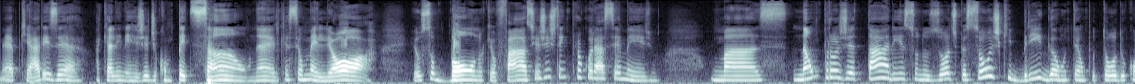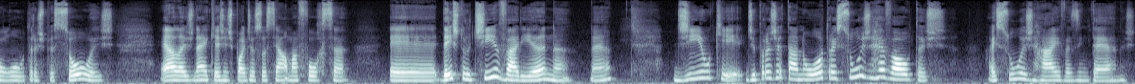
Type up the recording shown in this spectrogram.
Né? Porque Ares é aquela energia de competição, né? Ele quer ser o melhor. Eu sou bom no que eu faço e a gente tem que procurar ser mesmo. Mas não projetar isso nos outros, pessoas que brigam o tempo todo com outras pessoas, elas, né, que a gente pode associar uma força é, destrutiva ariana, né? De o quê? De projetar no outro as suas revoltas, as suas raivas internas,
